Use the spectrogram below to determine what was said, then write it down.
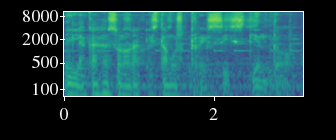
En la caja sonora estamos resistiendo.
